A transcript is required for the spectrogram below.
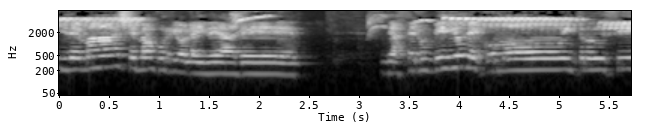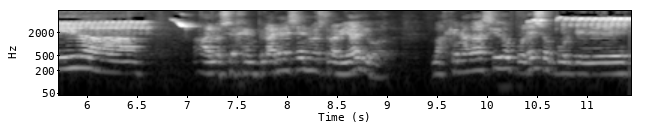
y demás, se me ha ocurrido la idea de, de hacer un vídeo de cómo introducir a, a los ejemplares en nuestro aviario. Más que nada ha sido por eso, porque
